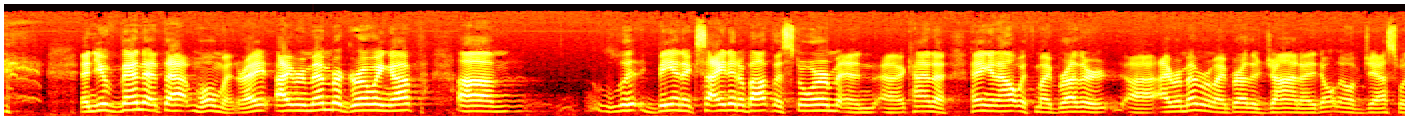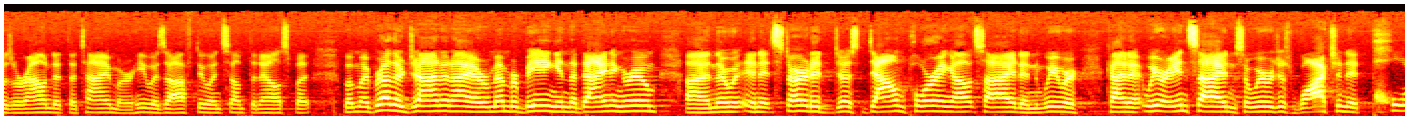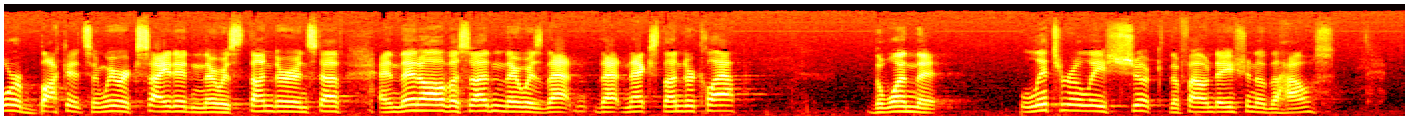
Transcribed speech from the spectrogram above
And you've been at that moment, right? I remember growing up. Um, being excited about the storm and uh, kind of hanging out with my brother. Uh, I remember my brother John. I don't know if Jess was around at the time or he was off doing something else, but, but my brother John and I, I remember being in the dining room uh, and, there, and it started just downpouring outside and we were kind of, we were inside and so we were just watching it pour buckets and we were excited and there was thunder and stuff. And then all of a sudden there was that, that next thunderclap the one that literally shook the foundation of the house.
